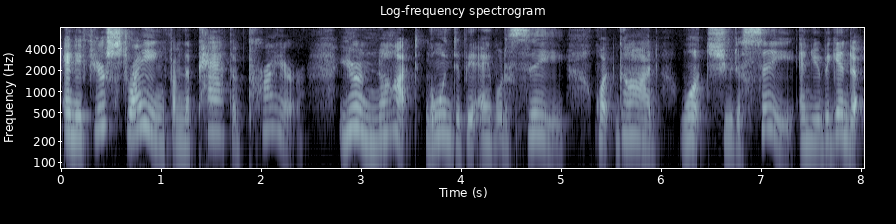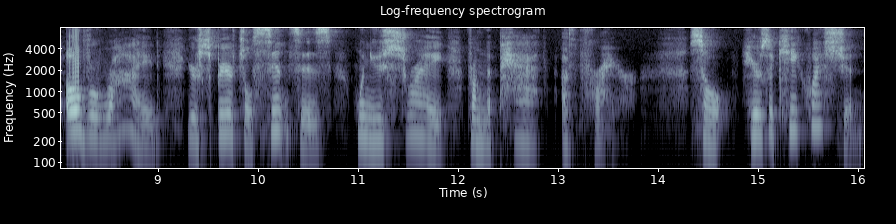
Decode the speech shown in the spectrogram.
And if you're straying from the path of prayer, you're not going to be able to see what God wants you to see. And you begin to override your spiritual senses when you stray from the path of prayer. So here's a key question.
